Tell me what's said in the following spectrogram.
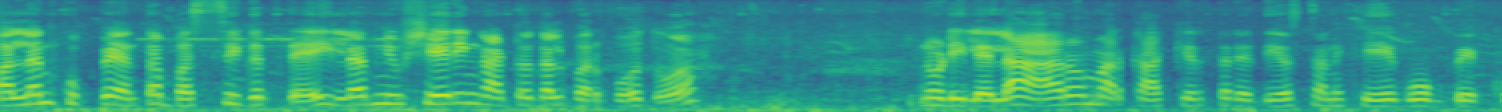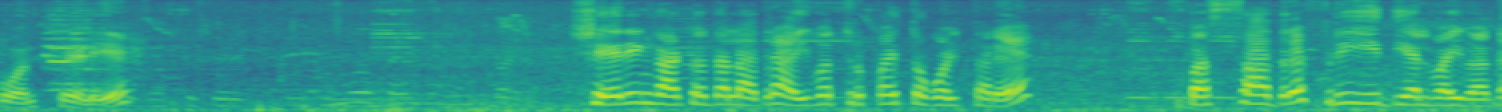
ಮಲ್ಲನ್ ಕುಪ್ಪೆ ಅಂತ ಬಸ್ ಸಿಗುತ್ತೆ. ಇಲ್ಲಾದ್ರೆ ನೀವು ಶೇರಿಂಗ್ ಆಟೋದಲ್ಲಿ ಬರ್ಬೋದು. ನೋಡಿ, ಇಲ್ಲೆಲ್ಲ ಆರೋ ಮಾರ್ಕ್ ಹಾಕಿರ್ತಾರೆ ದೇವಸ್ಥಾನಕ್ಕೆ ಹೇಗೆ ಹೋಗಬೇಕು ಅಂಥೇಳಿ ಶೇರಿಂಗ್ ಆಟೋದಲ್ಲಾದರೆ ಐವತ್ತು ರೂಪಾಯಿ ತೊಗೊಳ್ತಾರೆ. ಬಸ್ ಆದರೆ ಫ್ರೀ ಇದೆಯಲ್ವ ಇವಾಗ?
